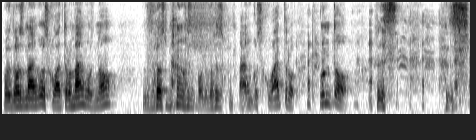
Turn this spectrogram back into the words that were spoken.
por dos mangos, cuatro mangos, ¿no? Dos mangos por dos mangos, cuatro. Punto. Es- es-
